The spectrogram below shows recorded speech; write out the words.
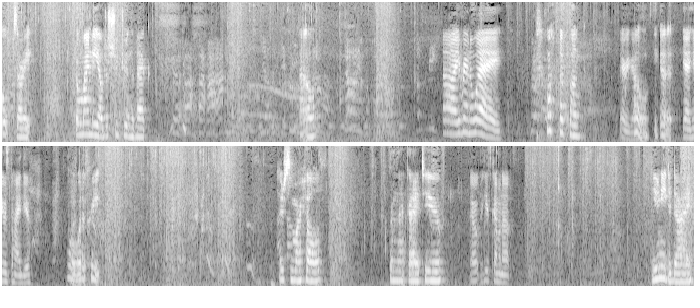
Oh, sorry. Don't mind me, I'll just shoot you in the back. Uh-oh. Ah, he ran away! what the punk? There we go. Oh, you got it. Yeah, he was behind you. Oh, what a creep. There's some more health from that guy too. Oh, he's coming up. You need to die.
